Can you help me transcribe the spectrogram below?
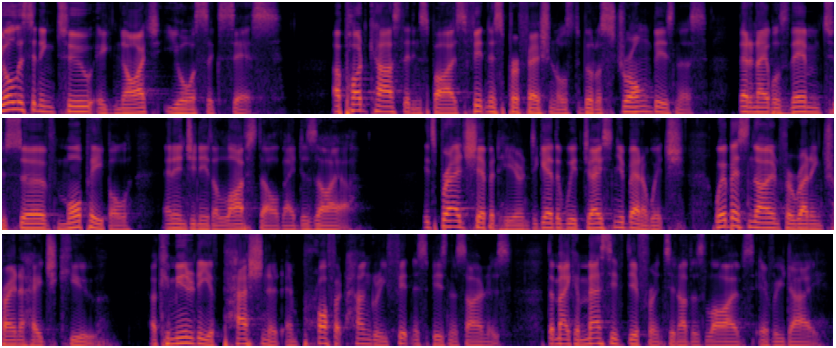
You're listening to Ignite Your Success, a podcast that inspires fitness professionals to build a strong business that enables them to serve more people and engineer the lifestyle they desire. It's Brad Shepard here, and together with Jason Urbanowicz, we're best known for running Trainer HQ, a community of passionate and profit hungry fitness business owners that make a massive difference in others' lives every day.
